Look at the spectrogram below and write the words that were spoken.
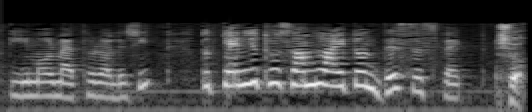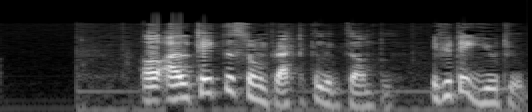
scheme or methodology. So can you throw some light on this aspect? Sure. Uh, I'll take this from a practical example. If you take YouTube,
